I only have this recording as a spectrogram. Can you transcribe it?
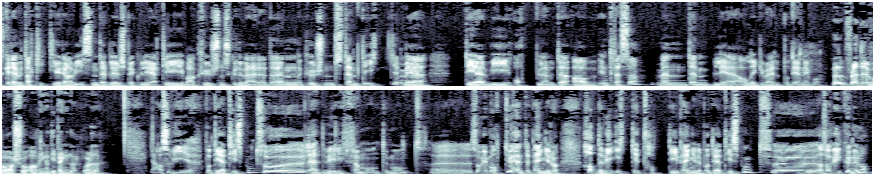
skrevet artikler i avisen, det ble spekulert i hva kursen skulle være. Den kursen stemte ikke med det vi opplevde av interesse, men den ble allikevel på det nivået. Men fordi dere var så avhengig av de pengene, var det det? Ja, altså vi, På det tidspunkt så levde vi litt fra måned til måned. Eh, så vi måtte jo hente penger. og Hadde vi ikke tatt de pengene på det tidspunkt eh, altså Vi kunne jo nok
